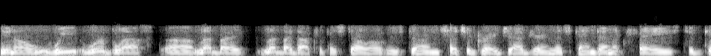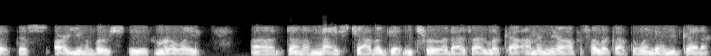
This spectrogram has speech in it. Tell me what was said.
you know, we we're blessed, uh, led by led by Dr. Pestello, who's done such a great job during this pandemic phase to get this. Our university is really uh, done a nice job of getting through it. As I look out, I'm in the office. I look out the window, and you've got a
